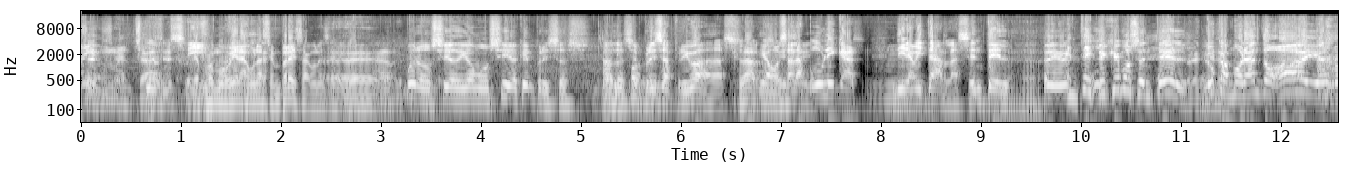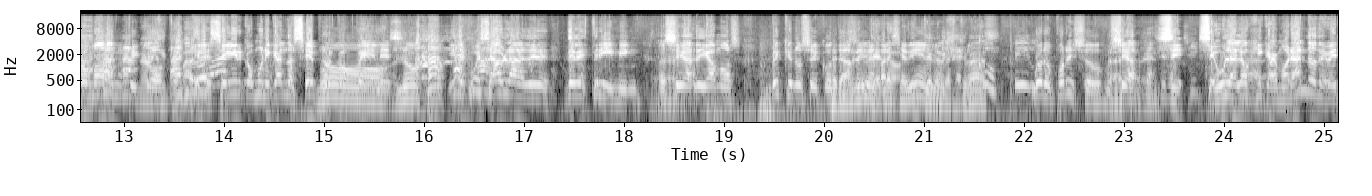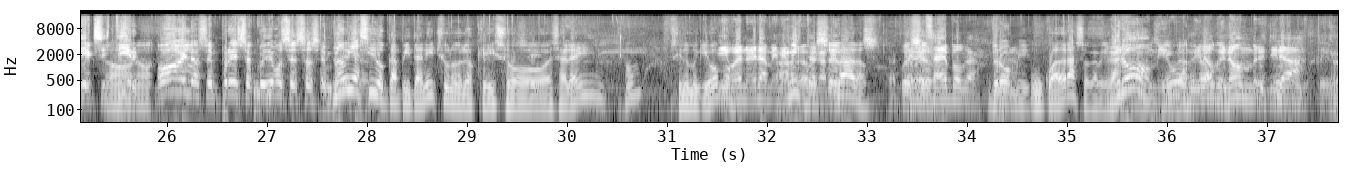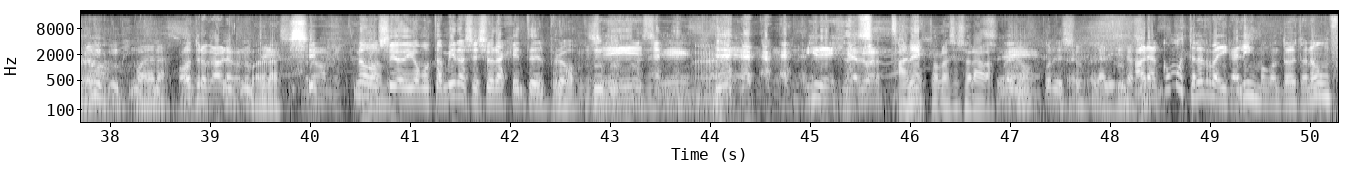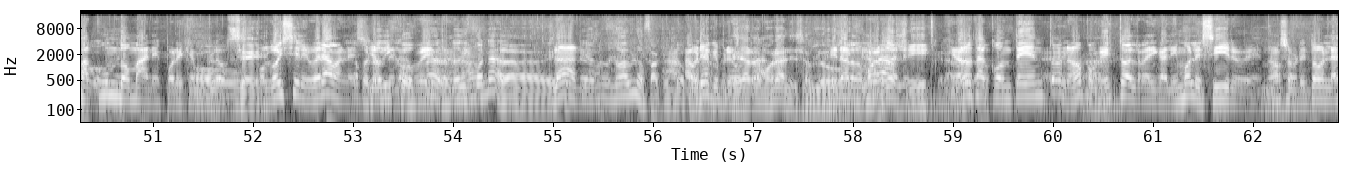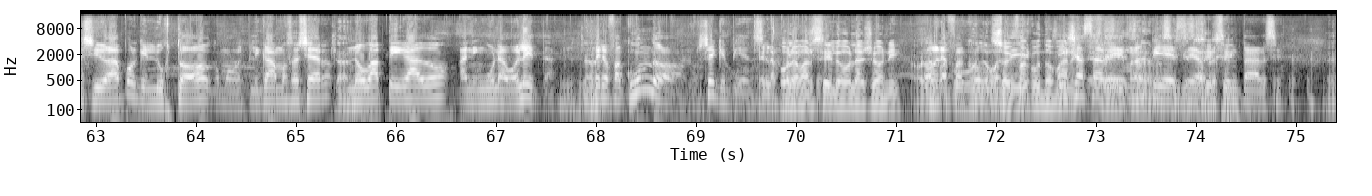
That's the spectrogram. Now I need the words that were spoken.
ahí. Le fue muy bien a algunas empresas con ese. Eh, Bueno, o sea, digamos, sí, ¿a qué empresas? A las empresas privadas. Claro, digamos, sí, a las sí. públicas, dinamitarlas. Entel. Eh, dejemos Entel. Pero Entel Lucas no- Morando, ay, es romántico. No. Quiere seguir comunicándose por No, copeles. no, no. Y después se habla de- del streaming. O sea, digamos, ves que no se Pero a mí me parece bien lo que se. Bueno, por eso, o sea, se- según la lógica de Morando debería existir. No, Ay, las empresas, cuidemos a esas empresas. ¿No había sido Capitanich uno de los que hizo esa ley? ¿No? Si no me equivoco. Y bueno, era menemista, capitán. Claro. En esa época. Dromi. Un cuadrazo, Capitanich. Dromi, Sí, uh, claro. mirá qué nombre tiraste. Dromi. Cuadrazo. Otro que habla con usted. Cuadrazo. Sí. Dromi. No, o sea, digamos, también asesora gente del PRO. Sí, sí. y, de, y Alberto. A Néstor lo asesoraba. Sí. Bueno, por eso. La licitación. Ahora, ¿cómo estará el radicalismo con todo esto? ¿no? Un Facundo Manes, por ejemplo. Oh, sí. Porque hoy celebraban la No, decisión pero no de dijo, claro, no, dijo nada. Claro. No, no habló Facundo. Habría Manes. que preguntar. Gerardo Morales habló. Gerardo Gerardo, Morales. sí, Gerardo, Gerardo. está contento, ¿no? Porque esto al radicalismo le sirve, ¿no? Sobre todo en la ciudad, porque el Lustó, como explicábamos ayer, Claro. no va pegado a ninguna boleta. Pero Facundo, no sé qué piensa. En la Hola provincia. Marcelo, hola Johnny. Hola, Facundo. Soy. Facundo Sí, Manes. ya sabemos, no Sí, empiece sí, a sí, sí. presentarse.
